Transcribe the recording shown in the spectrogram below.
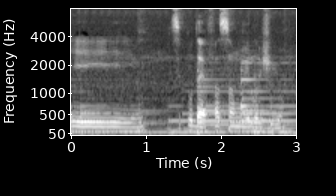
e se puder faça um elogio.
